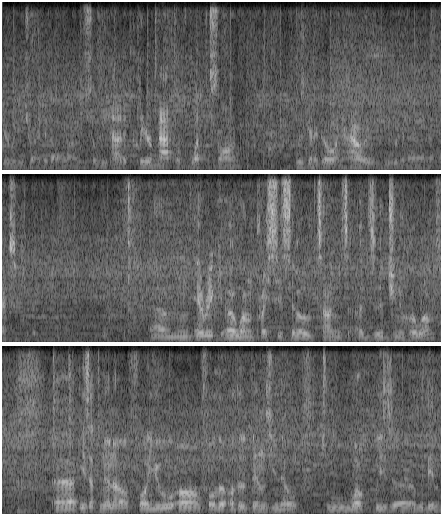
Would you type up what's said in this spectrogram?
We really tried it all out. So we had a clear map of what the song was going to go and how we were going to execute it. Um, Eric uh, won prizes several times at the Juno Awards. Uh, is that an honor for you or for the other bands you know to work with uh, with him?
